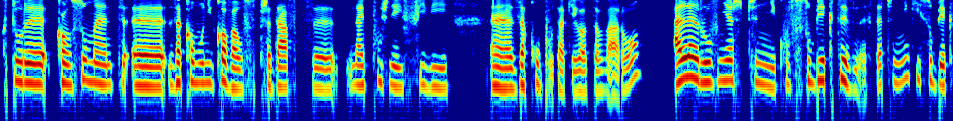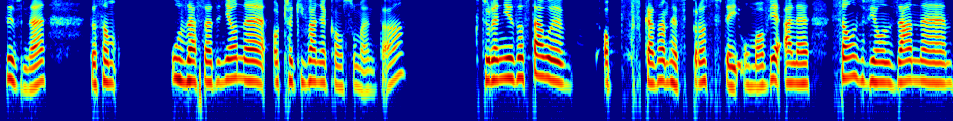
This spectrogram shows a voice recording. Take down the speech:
który konsument e, zakomunikował w sprzedawcy najpóźniej w chwili e, zakupu takiego towaru, ale również czynników subiektywnych. Te czynniki subiektywne to są uzasadnione oczekiwania konsumenta, które nie zostały wskazane wprost w tej umowie, ale są związane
